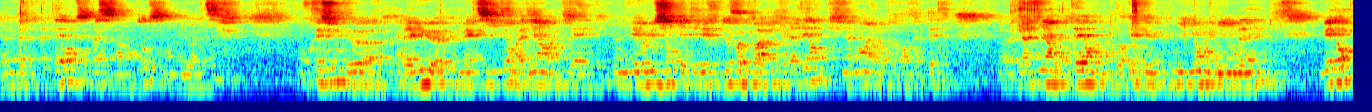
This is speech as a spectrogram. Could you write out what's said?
la même taille que la Terre, on ne sait pas si y a un manteau, si y a un milieu actif on présume qu'elle euh, a eu euh, une activité, on va dire, euh, qui a une évolution qui a été deux fois plus rapide que la Terre, donc finalement elle représentait peut-être l'avenir de la Terre dans quelques millions et millions d'années. Mais donc,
